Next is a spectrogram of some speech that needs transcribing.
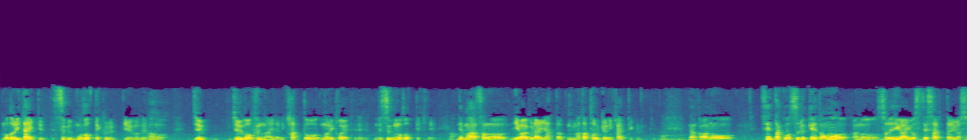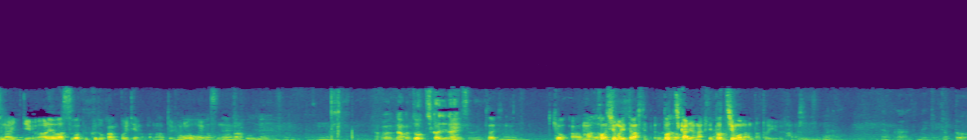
戻りたいって言ってすぐ戻ってくるっていうのでもう10 15分の間に葛藤を乗り越えてですぐ戻ってきてでまあその2話ぐらいやった後にまた東京に帰ってくるっていう。なんかあの選択をするけれどもあのそれ以外を捨て去ったりはしないっていうあれはすごく工藤館っぽいテーマかなというふうに思いますね、なるほどねなんかどっちかじゃないんですよね。そうですね。今日あ、まあ、今週も言ってましたけどどっちかじゃなくてどっちもなんだという話ですね。なんかねちょっと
